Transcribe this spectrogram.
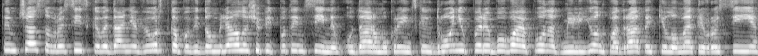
Тим часом російське видання «Вьорстка» повідомляло, що під потенційним ударом українських дронів перебуває понад мільйон квадратних кілометрів Росії.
